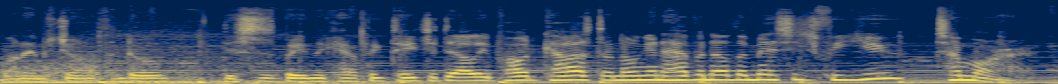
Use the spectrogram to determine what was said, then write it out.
My name's Jonathan Doyle. This has been the Catholic Teacher Daily Podcast, and I'm going to have another message for you tomorrow.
